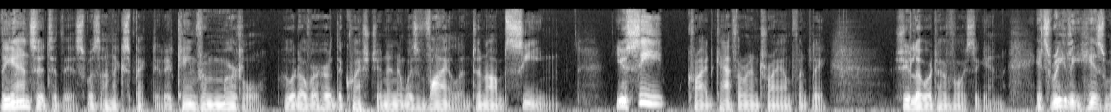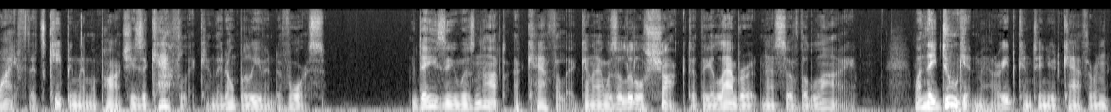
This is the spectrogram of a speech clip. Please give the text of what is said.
The answer to this was unexpected. It came from Myrtle, who had overheard the question, and it was violent and obscene. You see, cried Catherine triumphantly. She lowered her voice again. It's really his wife that's keeping them apart. She's a Catholic, and they don't believe in divorce. Daisy was not a Catholic, and I was a little shocked at the elaborateness of the lie. When they do get married, continued Catherine,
